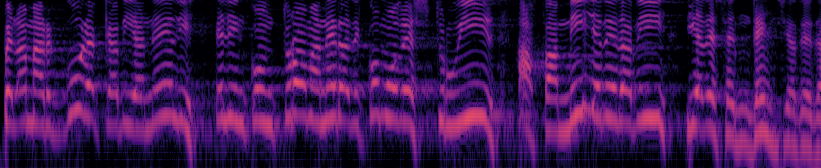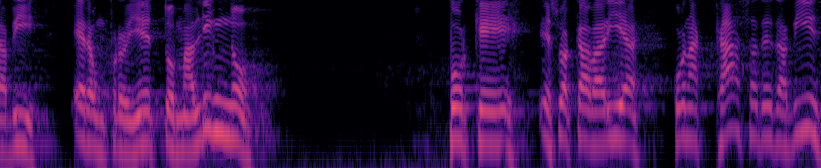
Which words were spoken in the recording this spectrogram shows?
Pero la amargura que había en él, él encontró manera de cómo destruir a familia de David y a descendencia de David. Era un proyecto maligno, porque eso acabaría con la casa de David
